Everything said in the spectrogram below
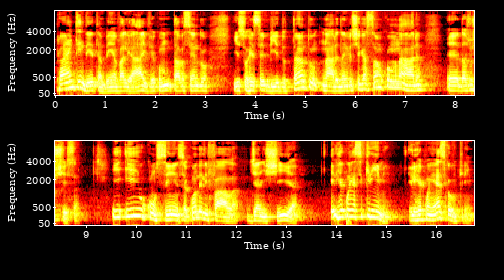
para entender também, avaliar e ver como estava sendo isso recebido, tanto na área da investigação como na área é, da justiça. E, e o Consciência, quando ele fala de anistia, ele reconhece crime. Ele reconhece que houve crime.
